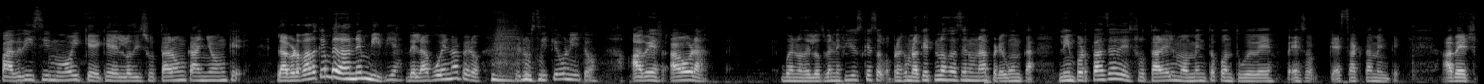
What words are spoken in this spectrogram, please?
padrísimo, y que, que lo disfrutaron cañón, que la verdad que me dan envidia, de la buena, pero, pero sí, qué bonito. A ver, ahora, bueno, de los beneficios que eso, por ejemplo, aquí nos hacen una pregunta. La importancia de disfrutar el momento con tu bebé, eso, exactamente. A ver,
